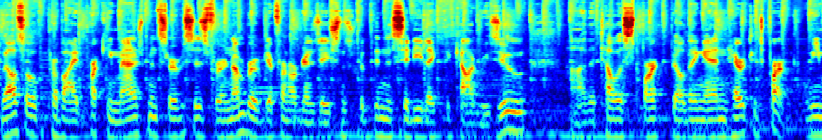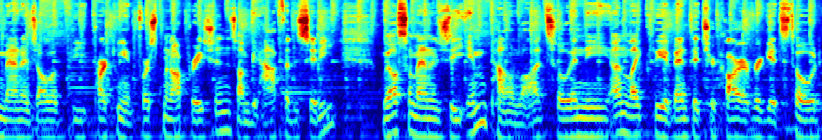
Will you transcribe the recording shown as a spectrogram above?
We also provide parking management services for a number of different organizations within the city like the Calgary Zoo, uh, the TELUS Spark Building and Heritage Park. We manage all of the parking enforcement operations on behalf of the city. We also manage the impound lot, so in the unlikely event that your car ever gets towed,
